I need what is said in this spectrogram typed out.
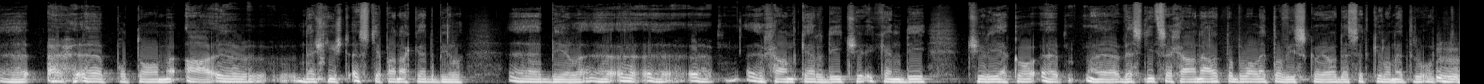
e, e, potom a dnešní Stěpanaket byl byl eh, eh, chán Kerdy, čili Kendi, čili jako vesnice chána, to bylo letovisko, jo, 10 kilometrů od mm.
